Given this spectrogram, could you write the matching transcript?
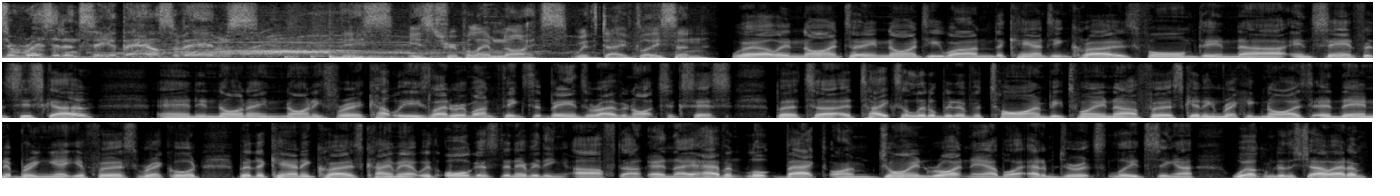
It's a residency at the House of M's. This is Triple M Nights with Dave Gleason. Well, in 1991, the Counting Crows formed in uh, in San Francisco. And in 1993, a couple of years later, everyone thinks that bands are overnight success, but uh, it takes a little bit of a time between uh, first getting recognised and then bringing out your first record. But the Counting Crows came out with August and everything after, and they haven't looked back. I'm joined right now by Adam Duritz, lead singer. Welcome to the show, Adam.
